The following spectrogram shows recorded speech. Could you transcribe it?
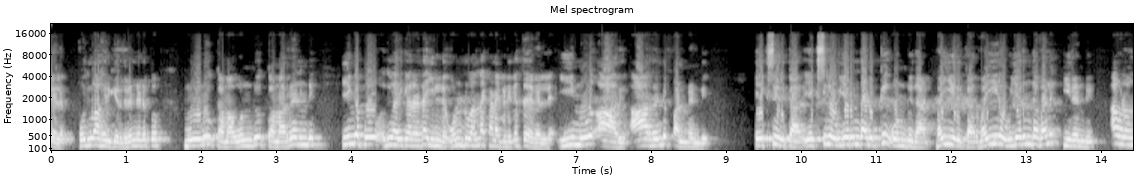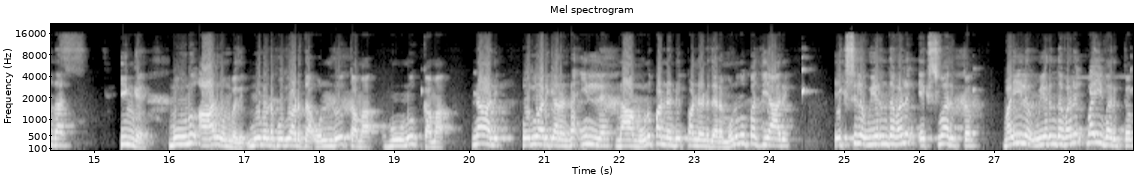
வேலை. பொதுவாக இருக்கிறது. ரெண்டு எடுப்போம். மூணு கமா ஒன்று கமா ரெண்டு. இங்க பொதுவாக இருக்கிறாட்டா இல்ல. ஒன்று வந்தா கணக்கெடுக்க தேவையில்லை. இ மூணு ஆறு. ஆறு ரெண்டு பன்னெண்டு. எக்ஸ் இருக்கார். எக்ஸ்ல உயர்ந்த அடுக்கு ஒன்று தான். வை இருக்கார். வையில உயர்ந்த வலு இரண்டு. அவ்வளவுதான் இங்க மூணு ஆறு ஒன்பது. மூணோட பொதுவா எடுத்தா ஒன்று கமா மூணு கமா நாலு. பொதுவா இருக்காருன்றா இல்ல நான் மூணு பன்னெண்டு பன்னெண்டு தர மூணு முப்பத்தி ஆறு எக்ஸ்ல உயர்ந்தவள் எக்ஸ் வர்க்கம். வையில உயர்ந்தவள் வை வர்க்கம்.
